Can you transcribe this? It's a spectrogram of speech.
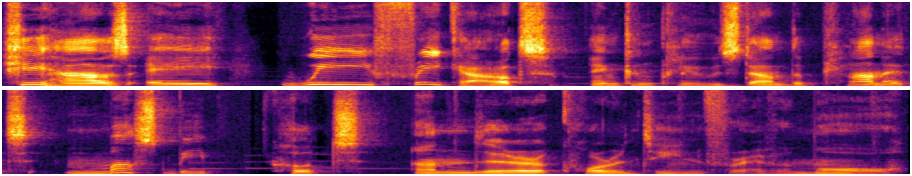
he has a we freak out and concludes that the planet must be put under quarantine forevermore.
